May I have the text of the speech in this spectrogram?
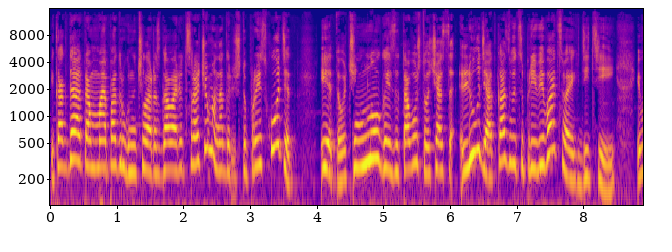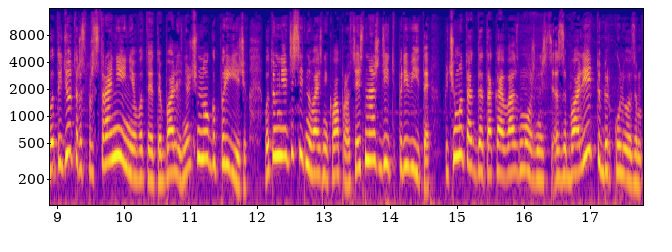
И когда там моя подруга начала разговаривать с врачом, она говорит, что происходит это очень много из-за того, что вот сейчас люди отказываются прививать своих детей. И вот идет распространение вот этой болезни. Очень много приезжих. Вот у меня действительно возник вопрос. Если наши дети привиты, почему тогда такая возможность заболеть туберкулезом?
